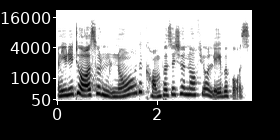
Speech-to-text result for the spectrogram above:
And you need to also know the composition of your labor force.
